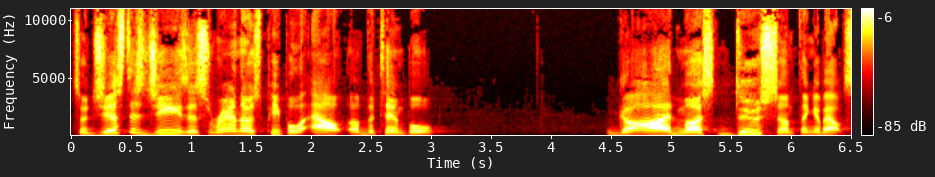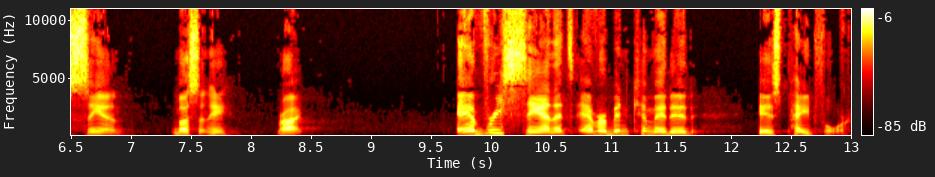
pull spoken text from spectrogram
So, just as Jesus ran those people out of the temple, God must do something about sin, mustn't He? Right? Every sin that's ever been committed is paid for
